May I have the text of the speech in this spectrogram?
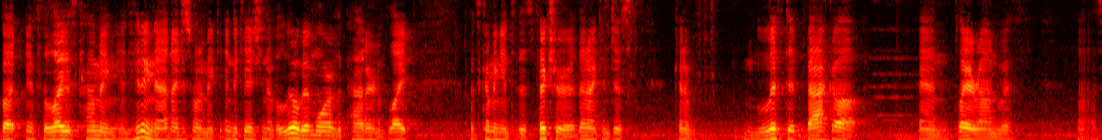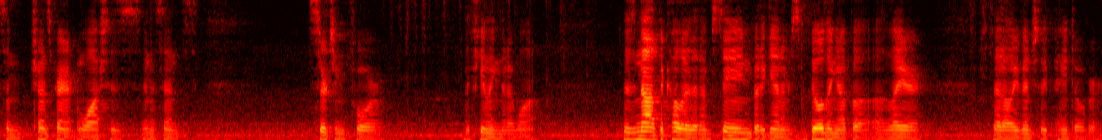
But if the light is coming and hitting that, and I just want to make an indication of a little bit more of the pattern of light that's coming into this picture, then I can just kind of lift it back up and play around with uh, some transparent washes in a sense, searching for the feeling that I want. This is not the color that I'm seeing, but again, I'm just building up a, a layer that I'll eventually paint over.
